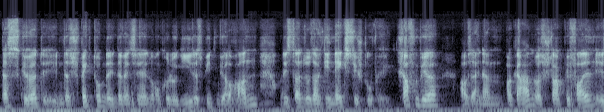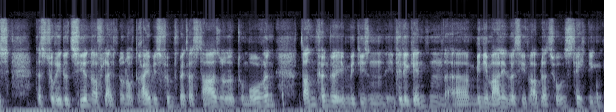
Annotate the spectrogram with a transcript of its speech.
Das gehört in das Spektrum der interventionellen Onkologie, das bieten wir auch an und ist dann sozusagen die nächste Stufe. Schaffen wir aus einem Organ, was stark befallen ist, das zu reduzieren auf vielleicht nur noch drei bis fünf Metastasen oder Tumoren, dann können wir eben mit diesen intelligenten, äh, minimalinvasiven Ablationstechniken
